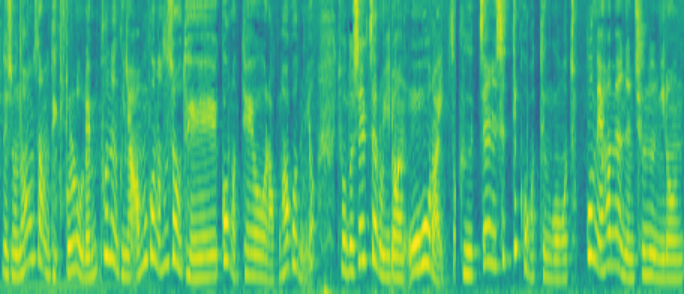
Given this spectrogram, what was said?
근데 저는 항상 댓글로 램프는 그냥 아무거나 쓰셔도 될 것 같아요 라고 하거든요. 저도 실제로 이런 오호라 있죠. 그 젤 스티커 같은 거 첫 구매하면은 주는 이런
